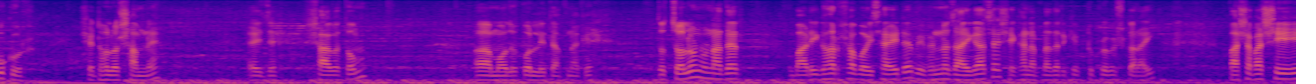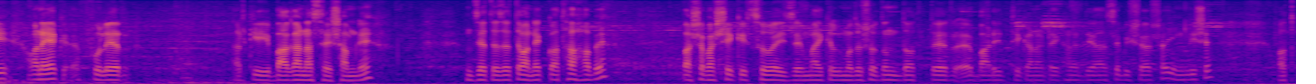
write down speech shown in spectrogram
পুকুর, সেটা হলো সামনে। এই যে স্বাগতম মধুপল্লীতে আপনাকে। তো চলুন ওনাদের বাড়িঘর সব ওই সাইডে, বিভিন্ন জায়গা আছে, সেখানে আপনাদেরকে একটু প্রবেশ করাই। পাশাপাশি অনেক ফুলের আর কি বাগান আছে সামনে। যেতে যেতে অনেক কথা হবে। পাশাপাশি কিছু এই যে মাইকেল মধুসূদন দত্তের বাড়ির ঠিকানাটা এখানে দেওয়া আছে বিষয় আশায় ইংলিশে। অত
